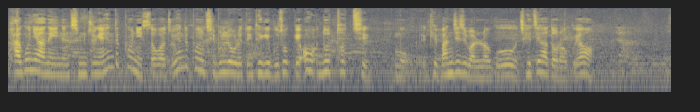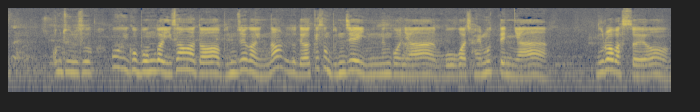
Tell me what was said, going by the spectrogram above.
바구니 안에 있는 짐 중에 핸드폰이 있어가지고 핸드폰을 집으려고 그랬더니 되게 무섭게 어 노터치 뭐 이렇게 만지지 말라고 제지하더라고요. 아무튼 그래서 어 이거 뭔가 이상하다 문제가 있나? 그래서 내가 계속 문제 있는 거냐 뭐가 잘못됐냐 물어봤어요.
